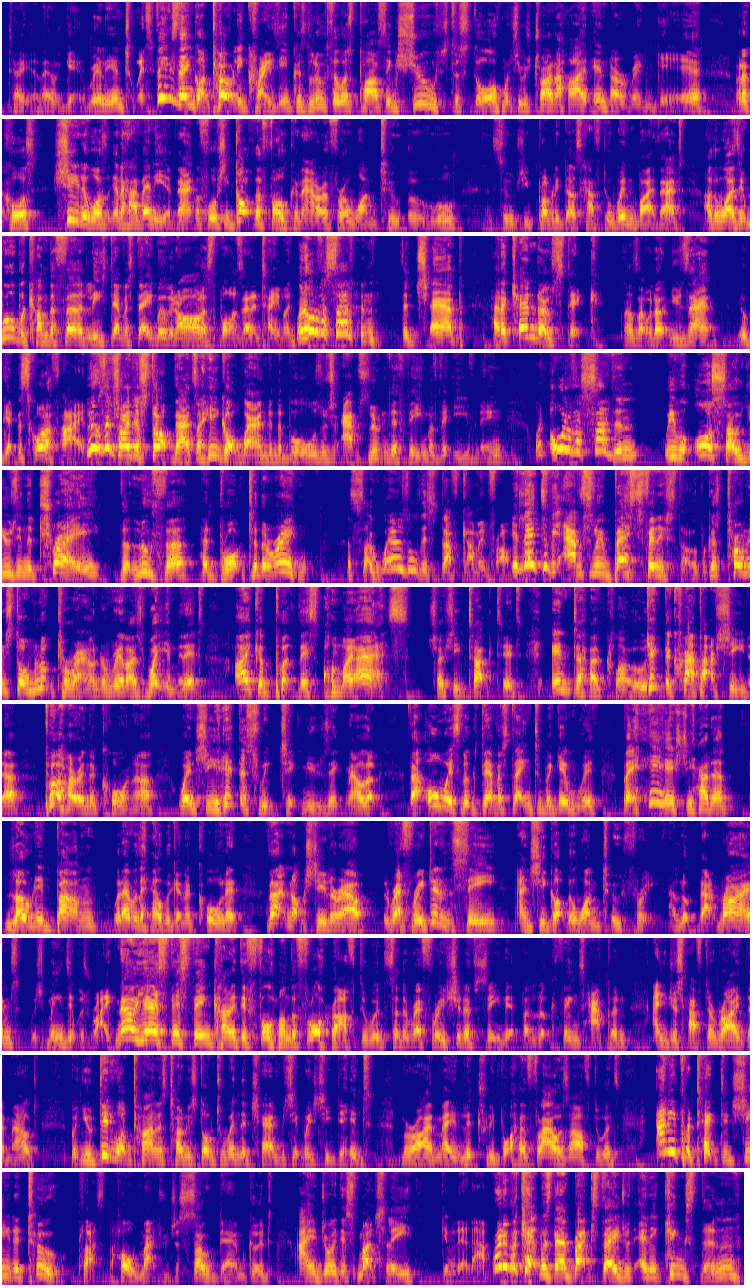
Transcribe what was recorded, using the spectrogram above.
tell you, they were getting really into it. Things then got totally crazy because Luther was passing shoes to Storm, which she was trying to hide in her ring gear. But of course, Shida wasn't going to have any of that before she got the Falcon Arrow for a 1 2 ooh. And soon she probably does have to win by that, otherwise, it will become the third least devastating move in all of sports entertainment. When all of a sudden, the champ had a kendo stick. I was like, well, don't use that. You'll get disqualified. Luther tried to stop that, so he got whammed in the balls, which is absolutely the theme of the evening. When all of a sudden, we were also using the tray that Luther had brought to the ring. So where's all this stuff coming from? It led to the absolute best finish though, because Toni Storm looked around and realized, wait a minute, I can put this on my ass. So she tucked it into her clothes, kicked the crap out of Shida, put her in the corner when she hit the sweet chick music. Now look, that always looks devastating to begin with, but here she had a loaded bum, whatever the hell we're going to call it. That knocked Shida out, the referee didn't see, and she got the one, two, three. And look, that rhymes, which means it was right. Now, yes, this thing kind of did fall on the floor afterwards, so the referee should have seen it, but look, things happen, and you just have to ride them out. But you did want Timeless Toni Storm to win the championship, which she did. Mariah May literally bought her flowers afterwards, and he protected Shida too. Plus, the whole match was just so damn good. I enjoyed this muchly. Give it up. Renee Paquette was then backstage with Eddie Kingston,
